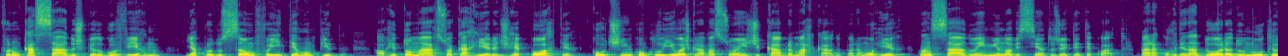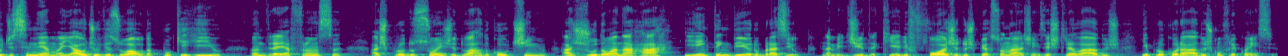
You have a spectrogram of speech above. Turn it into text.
foram caçados pelo governo e a produção foi interrompida. Ao retomar sua carreira de repórter, Coutinho concluiu as gravações de Cabra Marcado para Morrer, lançado em 1984. Para a coordenadora do Núcleo de Cinema e Audiovisual da PUC Rio, Andréa França, as produções de Eduardo Coutinho ajudam a narrar e entender o Brasil, na medida que ele foge dos personagens estrelados e procurados com frequência.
